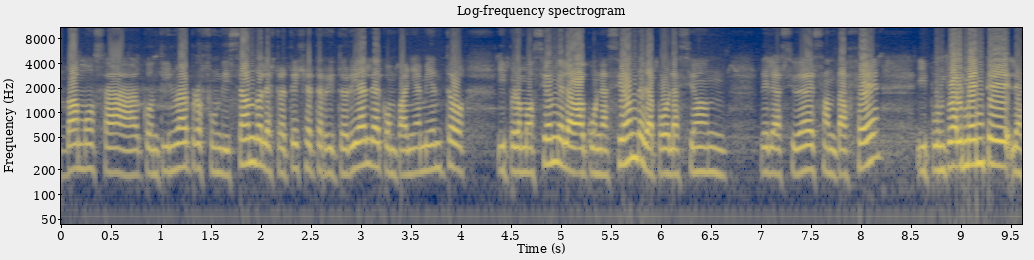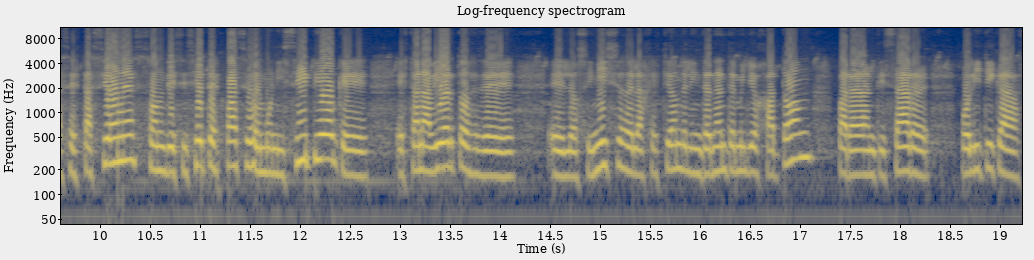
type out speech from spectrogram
Vamos a continuar profundizando la estrategia territorial de acompañamiento y promoción de la vacunación de la población de la ciudad de Santa Fe. Y puntualmente las estaciones son 17 espacios del municipio que están abiertos desde eh, los inicios de la gestión del intendente Emilio Jatón para garantizar políticas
